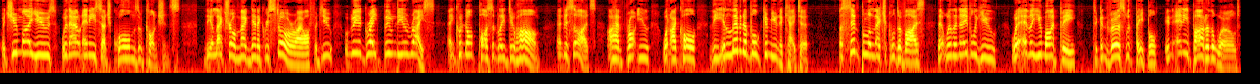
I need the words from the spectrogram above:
which you may use without any such qualms of conscience. The electromagnetic restorer I offered you would be a great boon to your race, and could not possibly do harm. And besides, I have brought you what I call the Illimitable Communicator, a simple electrical device that will enable you, wherever you might be, to converse with people in any part of the world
